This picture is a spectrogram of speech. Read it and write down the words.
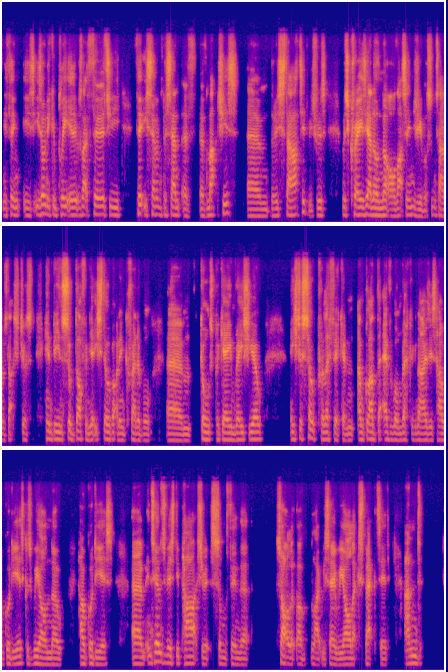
you think he's he's only completed it was like 30 37% of, of matches um, that he started, which was was crazy. I know not all that's injury, but sometimes that's just him being subbed off, and yet he's still got an incredible um, goals per game ratio. He's just so prolific, and I'm glad that everyone recognises how good he is because we all know how good he is. Um, in terms of his departure, it's something that sort of like we say we all expected, and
